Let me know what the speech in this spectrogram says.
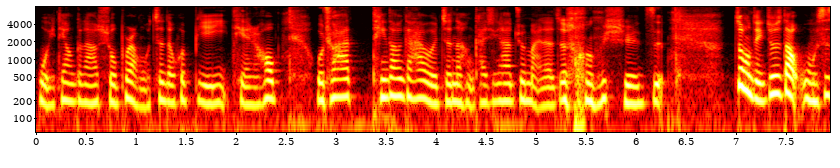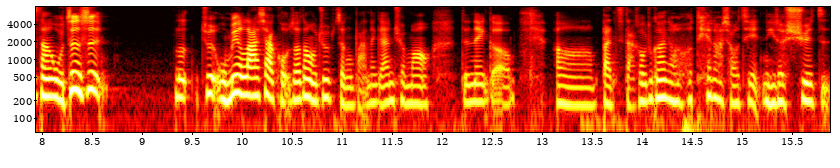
我一定要跟他说，不然我真的会憋一天。然后我觉得他听到应该还以为真的很开心，他就买了这双 靴子。重点就是到五四三，我真的是，就我没有拉下口罩，但我就整个把那个安全帽的那个嗯、板子打开，我就跟他讲说，天呐，小姐，你的靴子。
